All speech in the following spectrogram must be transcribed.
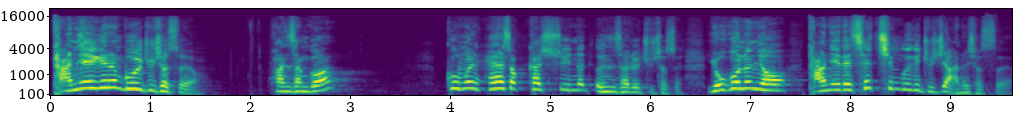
다니엘에게는 뭘 주셨어요? 환상과 꿈을 해석할 수 있는 은사를 주셨어요. 요거는요, 다니엘의 세 친구에게 주지 않으셨어요.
